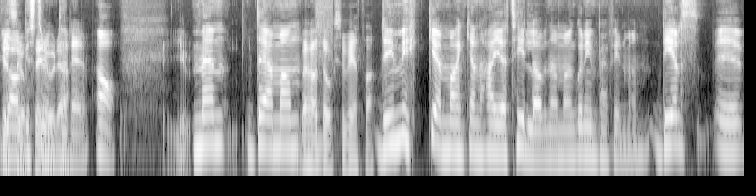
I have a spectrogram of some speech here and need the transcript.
jag, jag struntar i det. Ja. Men det man... Behövde också veta. Det är mycket man kan haja till av när man går in på den här filmen. Dels eh,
